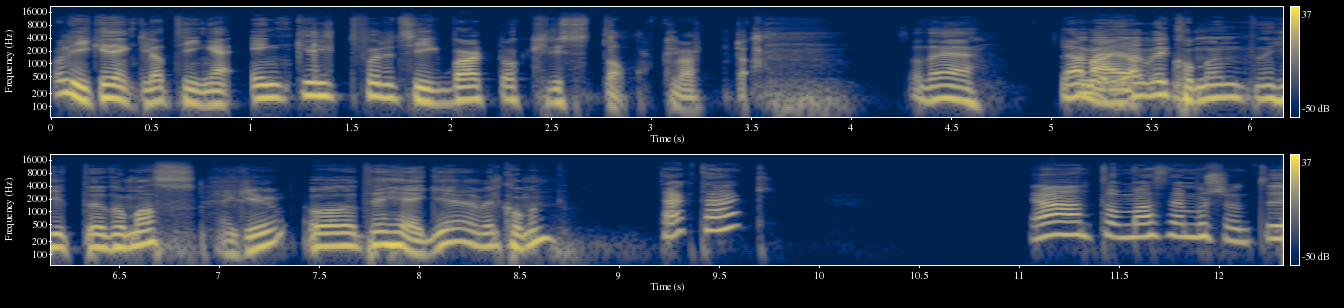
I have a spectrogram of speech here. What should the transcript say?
Og liker egentlig at ting er enkelt, forutsigbart og krystallklart. da. Så det, det er meg, da. Velkommen hit, Thomas. Thank you. Og til Hege, velkommen. Takk, takk. Ja, Thomas, det er morsomt du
